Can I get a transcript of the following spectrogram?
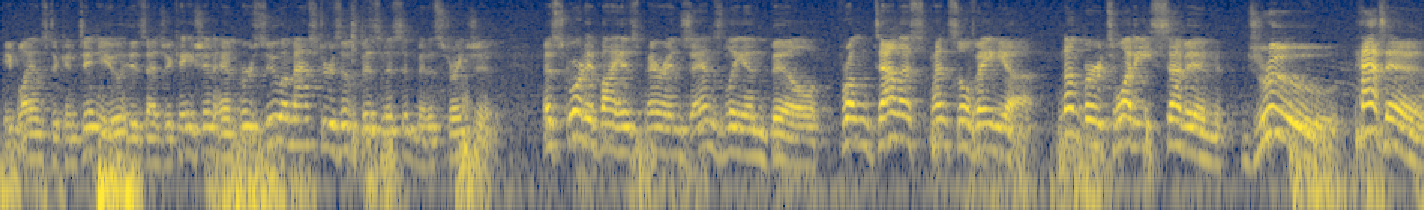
He plans to continue his education and pursue a Master's of Business Administration. Escorted by his parents Ansley and Bill from Dallas, Pennsylvania, number 27, Drew Patton.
